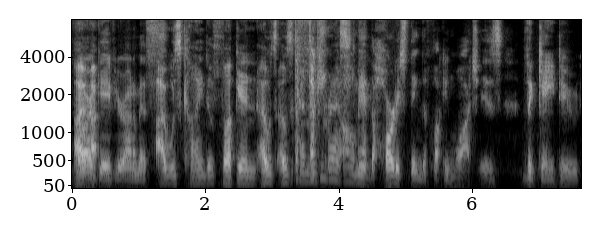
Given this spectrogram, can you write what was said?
Var I, gave Euronymous. I was kind of fucking. I was I was the kind of fucking impressed. oh man, the hardest thing to fucking watch is the gay dude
